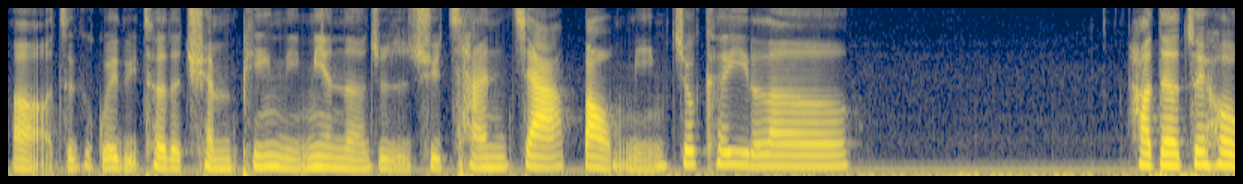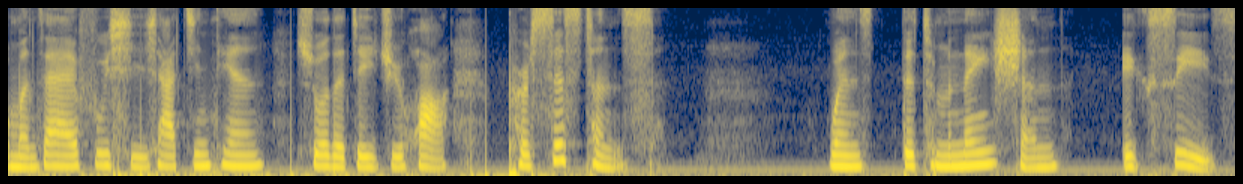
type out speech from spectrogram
呃，这个“贵旅册”的全拼里面呢，就是去参加报名就可以了。好的，最后我们再复习一下今天说的这一句话：persistence when determination。Exceeds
